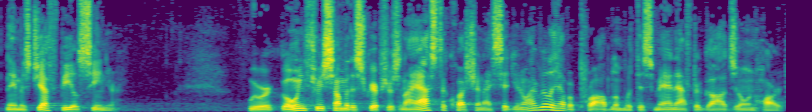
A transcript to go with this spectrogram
His name is Jeff Beal Sr. We were going through some of the scriptures, and I asked a question. I said, You know, I really have a problem with this man after God's own heart.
